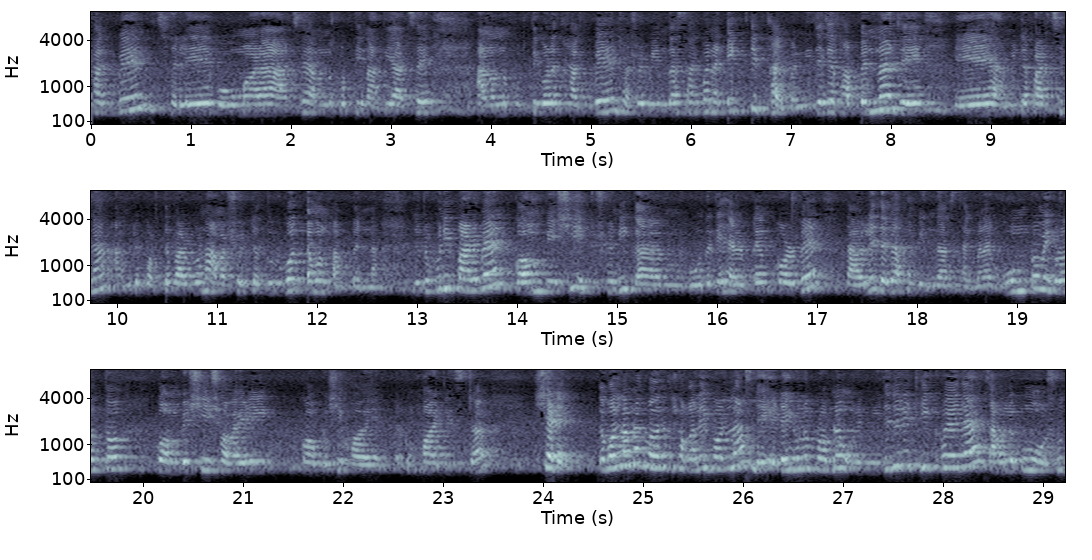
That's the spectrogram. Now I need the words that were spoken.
থাকবেন, ছেলে, বৌমারা আছে আনন্দ ফুর্তি নাতি আছে আনন্দ ফুর্তি করে থাকবেন, সবসময় বিন্দাস থাকবেন আর একটিভ থাকবেন। নিজেকে ভাববেন না যে, এ, আমিটা পারছি না আমি আমিটা করতে পারব না, আমার শরীরটা দুর্বল, এমন ভাববেন না। যেটুকুনি পারবেন, কম বেশি একটুখানি বউদেরকে হেল্প টেল্প করবেন, তাহলেই দেবে আপনি বিন্দাস থাকবেন। আর ঘুম টুম এগুলো তো কম বেশি, সবারই কম বেশি হয়, এরকম হয় ডিস্টার্ব সেটাই। তো বললাম না, তোমাদেরকে সকালেই বললাম যে এটাই হলো প্রবলেম উনি নিজে যদি ঠিক হয়ে যায়, তাহলে কোনো ওষুধ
